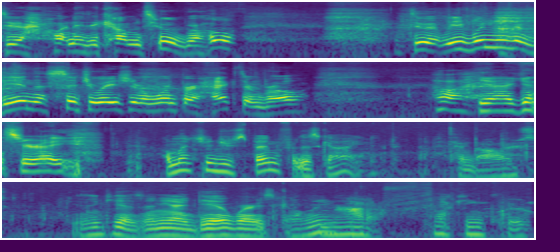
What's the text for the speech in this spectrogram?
Dude, I wanted to come too, bro. Dude, we wouldn't even be in this situation if it weren't for Hector, bro. Ah. Yeah, I guess you're right. How much did you spend for this guide? Ten dollars. Do you think he has any idea where he's going? Not a fucking clue.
